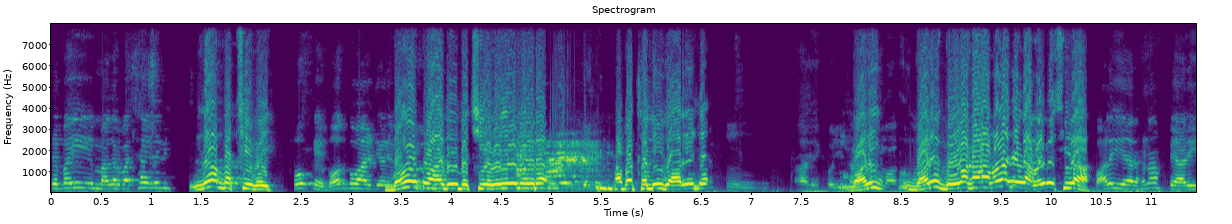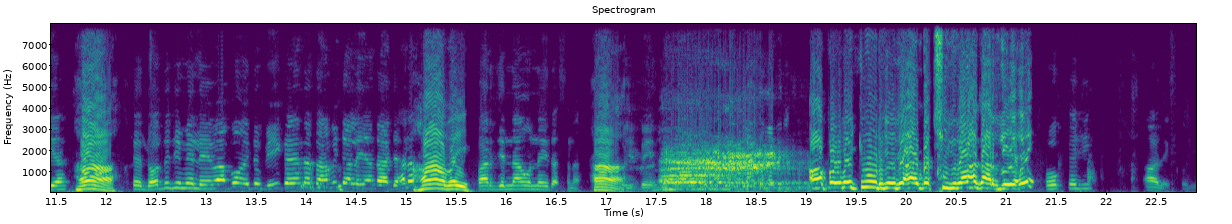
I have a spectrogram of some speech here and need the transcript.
ਤੇ ਬਾਈ ਮਗਰ ਬੱਚਾ ਇਹਦੇ ਵੀ? ਨਾ ਬੱਚੀ ਬਾਈ। ਓਕੇ ਬਹੁਤ ਕੁਆਲਿਟੀ ਵਾਲੀ ਬਹੁਤ ਕੁਆਲਿਟੀ ਬੱਚੀ ਹੈ ਬਈ ਇਹ ਮਗਰ। ਆਪਾਂ ਥੱਲੀ ਜਾ ਰਹੇ ਨੇ ਹੂੰ। ਆ ਦੇਖੋ ਜੀ ਬਾਲੀ ਬਾਲੀ ਗੋਲਾ ਖਾਣਾ ਬੜਾ ਚੰਗਾ ਬਈ ਬੱਚੀ ਦਾ। ਬਾਲੀ ਯਾਰ ਹਨਾ ਪਿਆਰੀ ਆ। ਹਾਂ। ਤੇ ਦੁੱਧ ਜਿਵੇਂ ਲੈਵਾ ਭਾਵੇਂ ਤੂੰ 20 ਕਹਿੰਦਾ ਤਾਂ ਵੀ ਚੱਲ ਜਾਂਦਾ ਅੱਜ ਹਨਾ? ਹਾਂ ਬਈ। ਪਰ ਜਿੰਨਾ ਉਨਾ ਹੀ ਦੱਸਣਾ। ਹਾਂ। ਆਪਾਂ ਬਈ ਝੂਠ ਜੋ ਜਾ ਬੱਚੀ ਦੀ ਵਾਹ ਕਰਦੀ ਇਹ। ਓਕੇ ਜੀ। ਆ ਦੇਖੋ ਜੀ।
